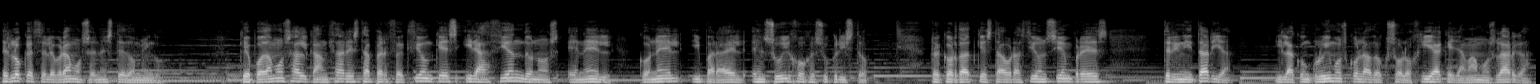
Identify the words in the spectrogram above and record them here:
Es lo que celebramos en este domingo. Que podamos alcanzar esta perfección que es ir haciéndonos en Él, con Él y para Él, en su Hijo Jesucristo. Recordad que esta oración siempre es trinitaria y la concluimos con la doxología que llamamos larga,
